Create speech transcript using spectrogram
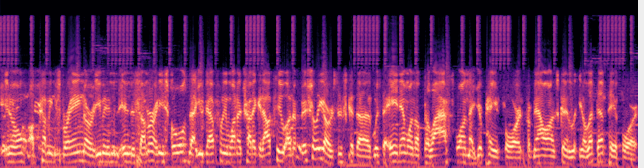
you know upcoming spring or even in, in the summer? Any schools that you definitely want to try to get out to unofficially, or is this the was the A and M one the, the last one that you're paying for, and from now on it's going to you know let them pay for it?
